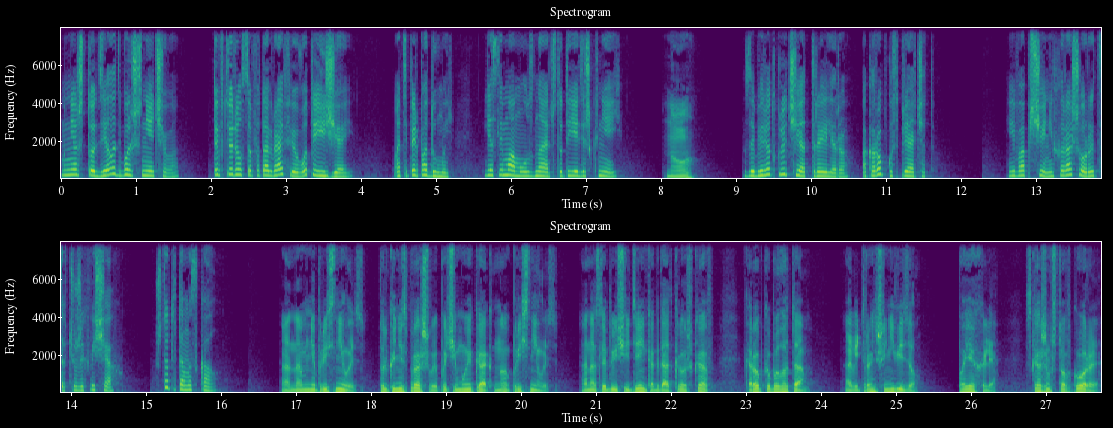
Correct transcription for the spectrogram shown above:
Мне что, делать больше нечего? Ты втюрился в фотографию, вот и езжай. А теперь подумай, если мама узнает, что ты едешь к ней. Ну? Заберет ключи от трейлера, а коробку спрячет. И вообще, нехорошо рыться в чужих вещах. Что ты там искал? Она мне приснилась. Только не спрашивай, почему и как, но приснилась. А на следующий день, когда открыл шкаф, коробка была там. А ведь раньше не видел. Поехали. Скажем, что в горы.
